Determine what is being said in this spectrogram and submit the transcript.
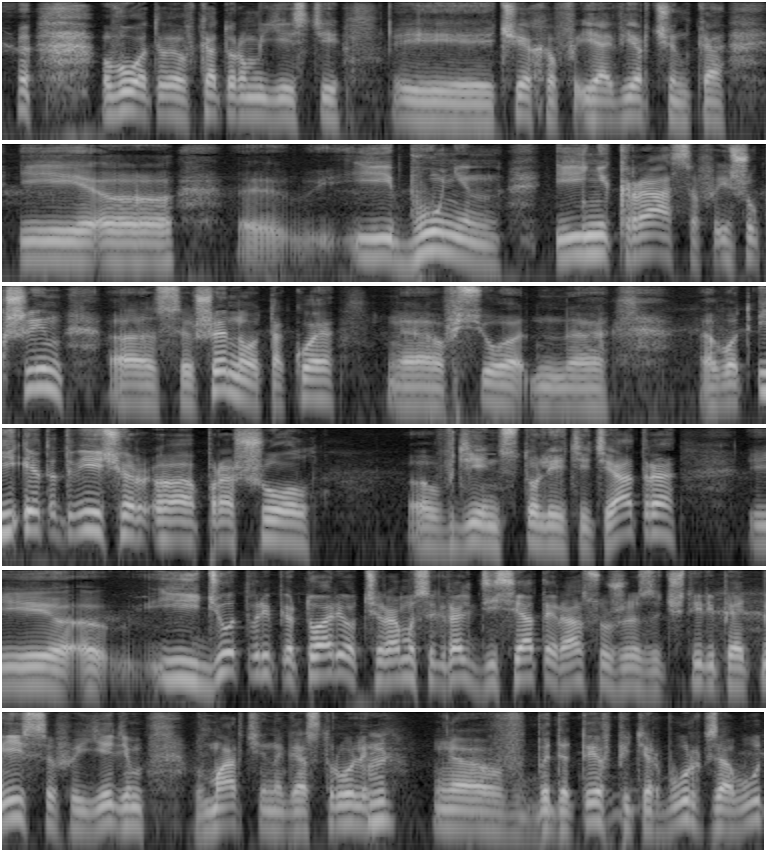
вот, э, в котором есть и, и Чехов, и Аверченко, и, э, э, и Бунин, и Некрасов, и Шукшин, э, совершенно вот такое все. Вот. И этот вечер э, прошел э, в день столетия театра и, э, и идет в репертуаре. Вот вчера мы сыграли десятый раз уже за 4-5 месяцев и едем в марте на гастроли э, в БДТ в Петербург. Зовут,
